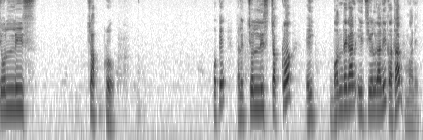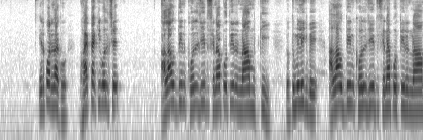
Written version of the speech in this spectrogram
চল্লিশ চক্র। ওকে? তাহলে চল্লিশ চক্র, এই বন্দেগান ই চিহলগানি কথার মানে। এরপরে দেখো ঘয়েরটা কি বলছে? আলাউদ্দিন খলজির সেনাপতির নাম কি? তো তুমি লিখবে, আলাউদ্দিন খলজির সেনাপতির নাম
